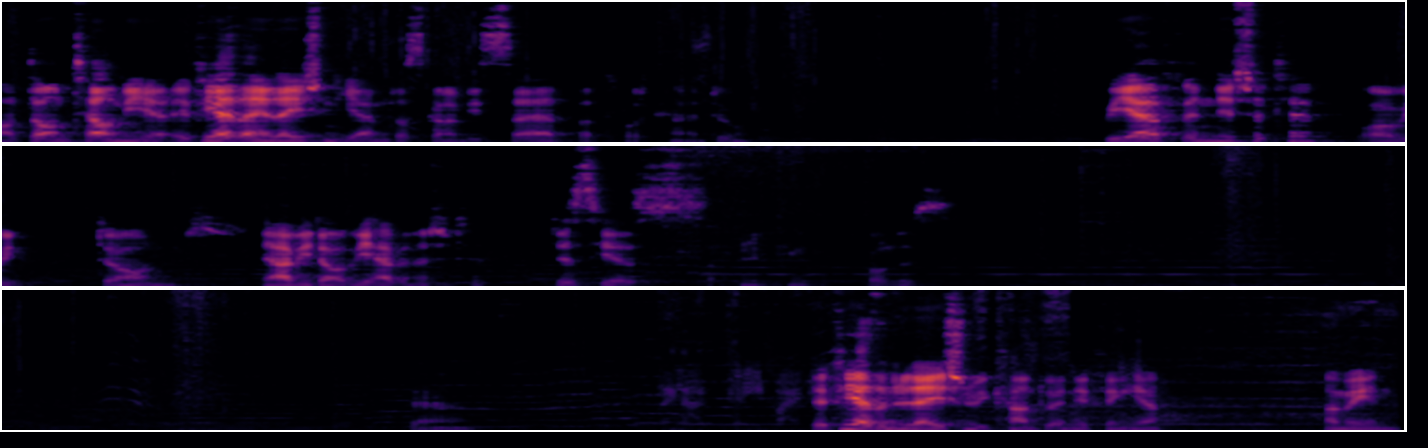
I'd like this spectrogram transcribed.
Oh, don't tell me. If he has annihilation here, I'm just gonna be sad, but what can I do? We have initiative, or we don't? Yeah, we don't. We have initiative. This here is... You can control this. If he has annihilation, we can't do anything here. I mean,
